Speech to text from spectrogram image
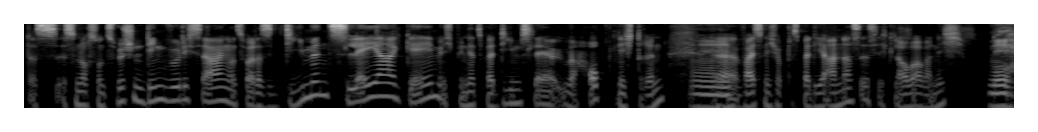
Das ist noch so ein Zwischending, würde ich sagen, und zwar das Demon Slayer Game. Ich bin jetzt bei Demon Slayer überhaupt nicht drin. Mhm. Äh, weiß nicht, ob das bei dir anders ist, ich glaube aber nicht. Nee,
